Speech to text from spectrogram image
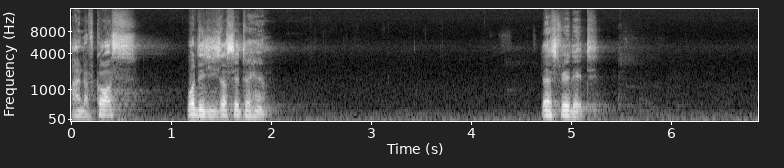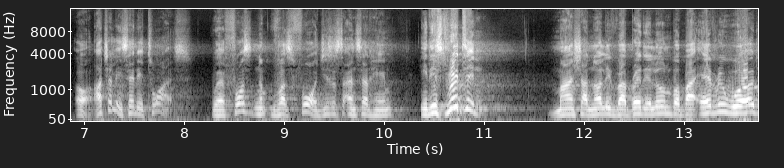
And of course, what did Jesus say to him? Let's read it. Oh, actually, he said it twice. Where first, verse 4, Jesus answered him, It is written, Man shall not live by bread alone, but by every word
